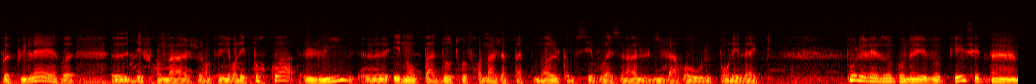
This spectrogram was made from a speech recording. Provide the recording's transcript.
populaire euh, des fromages Anthony Rollet. Pourquoi lui euh, et non pas d'autres fromages à pâte molle comme ses voisins, le Livaro ou le Pont-l'Évêque? Pour les raisons qu'on a évoquées, c'est un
